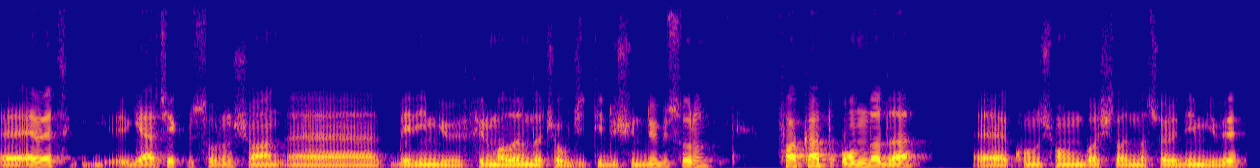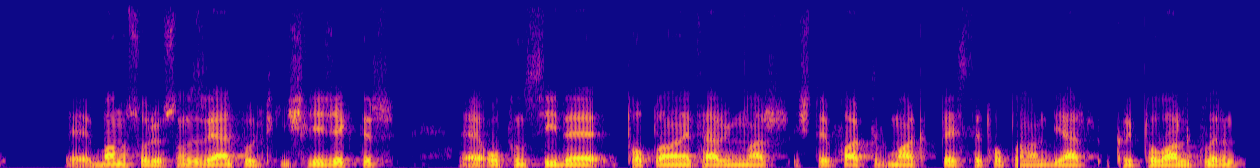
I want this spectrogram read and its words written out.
e, evet gerçek bir sorun. Şu an e, dediğim gibi firmaların da çok ciddi düşündüğü bir sorun. Fakat onda da e, konuşmamın başlarında söylediğim gibi e, bana soruyorsanız real politik işleyecektir OpenSea'de toplanan Ethereum'lar işte farklı marketplace'te toplanan diğer kripto varlıkların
